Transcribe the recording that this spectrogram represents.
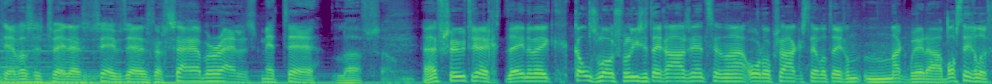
Hit hè, was het 2007, 2008. Sarah Bareilles met uh, Love Song. FC Utrecht, de ene week kansloos verliezen tegen AZ... en na orde op zaken stellen tegen NAC Breda. Bas Tegelig.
